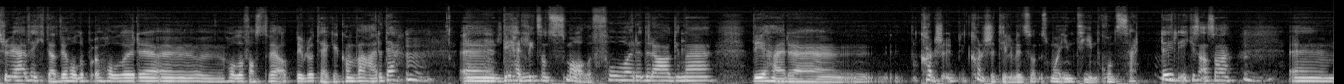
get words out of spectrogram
tror jeg er viktig at vi holder, holder, eh, holder fast ved at biblioteket kan være det. Eh, de her litt sånn smale foredragene, de her eh, kanskje, kanskje til og med små intimkonserter. ikke sant? Altså, eh,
